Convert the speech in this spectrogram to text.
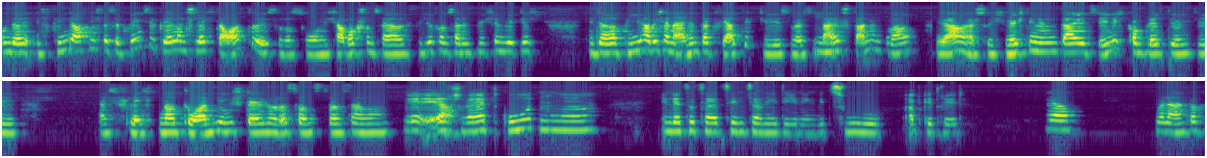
und er, ich finde auch nicht, dass er prinzipiell ein schlechter Autor ist oder so. Und ich habe auch schon sehr viele von seinen Büchern wirklich, die Therapie habe ich an einem Tag fertig gelesen, weil es mhm. total spannend war. Ja, also ich möchte ihn da jetzt eh nicht komplett irgendwie als schlechten Autoren hinstellen oder sonst was, aber. Ja, er ja. schreibt gut, nur in letzter Zeit sind seine Ideen irgendwie zu abgedreht. Ja, weil einfach,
